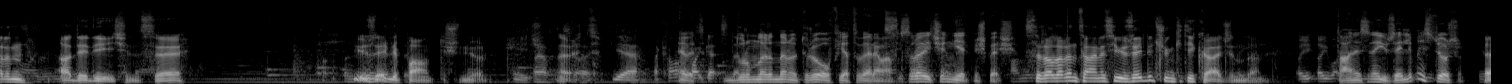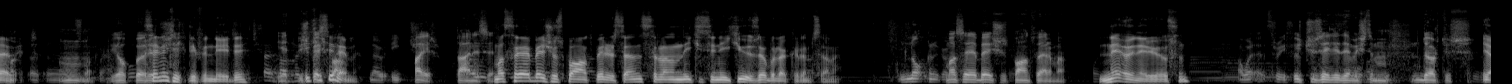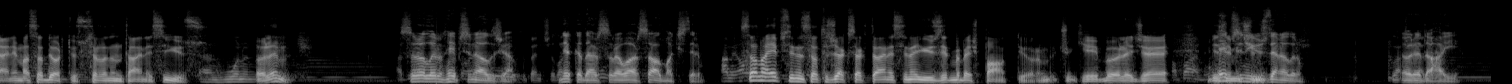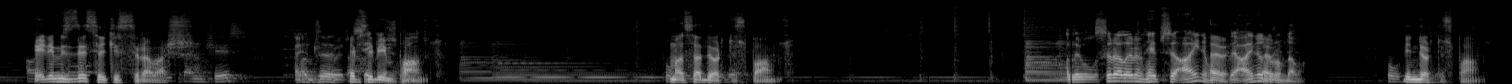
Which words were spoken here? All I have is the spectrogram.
Bunların adedi içinse 150 pound düşünüyorum. Evet. Evet, durumlarından ötürü o fiyatı veremem. Sıra için 75. Sıraların tanesi 150 çünkü tik ağacından. Tanesine 150 mi istiyorsun? Evet. Hmm, yok böyle Senin bir şey. teklifin neydi? 75 İkisine pound. mi? Hayır, tanesi. Masaya 500 pound verirsen sıranın ikisini 200'e bırakırım sana. Masaya 500 pound vermem. Ne öneriyorsun? 350 demiştim, 400. Yani masa 400, sıranın tanesi 100. Öyle mi? Sıraların hepsini alacağım. Ne kadar sıra varsa almak isterim. Sana hepsini satacaksak tanesine 125 pound diyorum. Çünkü böylece bizim Hepsini için yüzden alırım. Öyle daha iyi. elimizde 8 sıra var. Hepsi 800 1000 pound. Masa 400 pound. Sıraların hepsi aynı mı Evet, ve aynı evet. durumda mı? 1400 pound.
